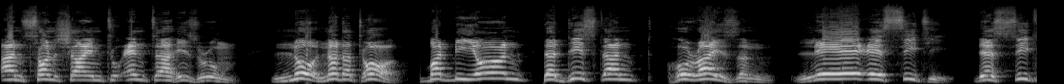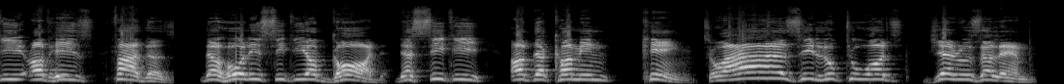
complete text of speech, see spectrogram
and sunshine to enter his room. No, not at all. But beyond the distant horizon lay a city, the city of his fathers, the holy city of God, the city of the coming king. So as he looked towards Jerusalem,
